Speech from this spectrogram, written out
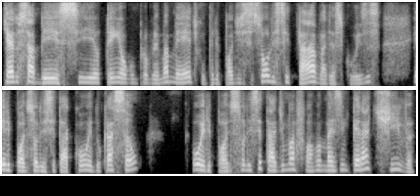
quero saber se eu tenho algum problema médico, então ele pode solicitar várias coisas, ele pode solicitar com educação, ou ele pode solicitar de uma forma mais imperativa.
